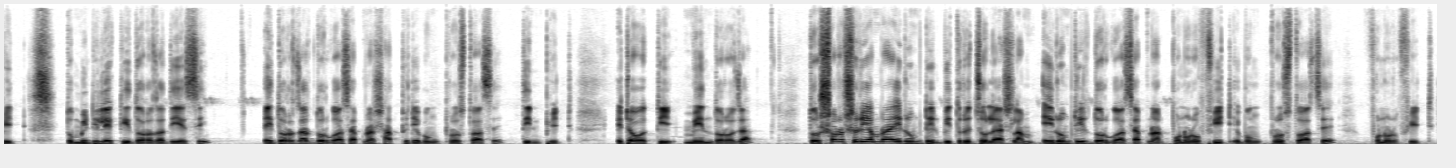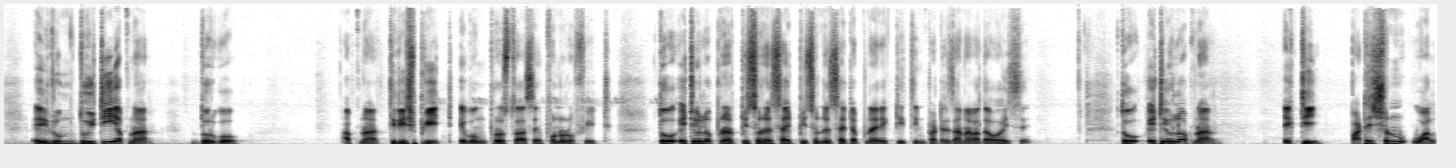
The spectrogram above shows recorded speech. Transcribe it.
ফিট। তো মিডিলে একটি দরজা দিয়েছি। এই দরজার দৈর্ঘ্য আছে আপনার সাত ফিট এবং প্রস্থ আছে তিন ফিট। এটাও একটি মেন দরজা। তো সরাসরি আমরা এই রুমটির ভিতরে চলে আসলাম। এই রুমটির দৈর্ঘ্য আছে আপনার পনেরো ফিট এবং প্রস্থ আছে পনেরো ফিট এই রুম দুইটি আপনার দৈর্ঘ্য আপনার 30 ফিট এবং প্রস্থ আছে পনেরো ফিট তো এটি হলো আপনার পিছনের সাইড পিছনের সাইড আপনার একটি তিন পাটের জানালা দেওয়া হয়েছে। তো এটি হলো আপনার একটি পার্টিশন ওয়াল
